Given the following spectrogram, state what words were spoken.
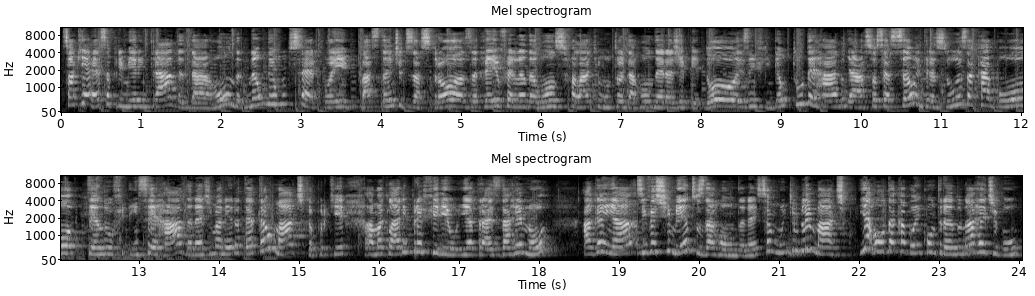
Só que essa primeira entrada da Honda não deu muito certo, foi bastante desastrosa. Veio o Fernando Alonso falar que o motor da Honda era GP2, enfim, deu tudo errado. E a associação entre as duas acabou sendo encerrada, né, de maneira até traumática, porque a McLaren preferiu ir atrás da Renault a ganhar os investimentos da Honda, né? Isso é muito emblemático. E a Honda acabou encontrando na Red Bull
